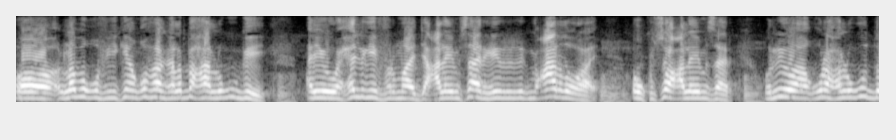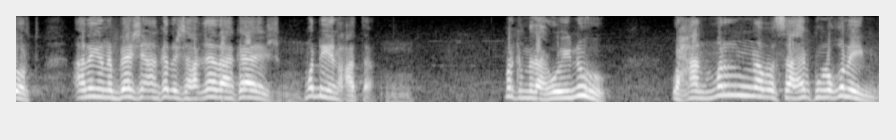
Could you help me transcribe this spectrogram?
oo laba qof iyo keen qofaan kala baxaa lagu geeyey ayuu xilligii farmaajo caleemasaar hiririg mucaarad u ahay oo ku soo caleemasaar warniyo quraxa lagu doorto. Anigana beesha aan ka dhashay xaqeeda ha kaa hesho ma dhihin xataa. Marka madaxweynuhu waxaan marnaba saaxiib ku noqonaynin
